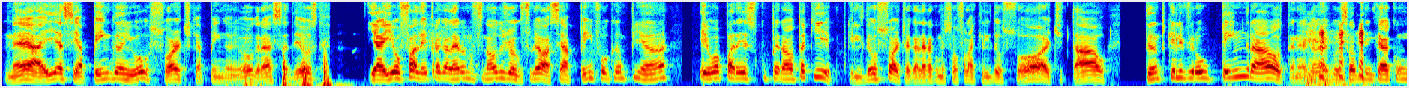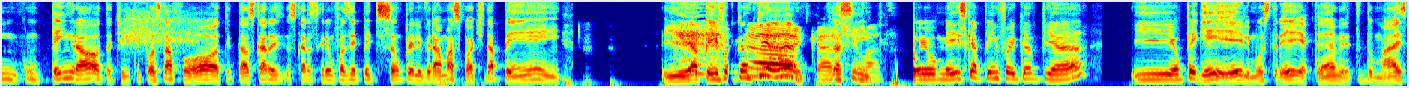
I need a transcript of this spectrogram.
né? Aí assim, a PEN ganhou, sorte que a PEN ganhou, graças a Deus. E aí eu falei pra galera no final do jogo, falei, ó, se a PEN for campeã, eu apareço com o Peralta aqui, porque ele deu sorte. A galera começou a falar que ele deu sorte e tal. Tanto que ele virou o Pengralta, né? A galera começou a brincar com, com Pengralta, tive que postar foto e tal. Os caras, os caras queriam fazer petição pra ele virar mascote da PEN. E a PEN foi campeã. Ai, cara, assim, foi o mês que a PEN foi campeã e eu peguei ele, mostrei a câmera e tudo mais.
